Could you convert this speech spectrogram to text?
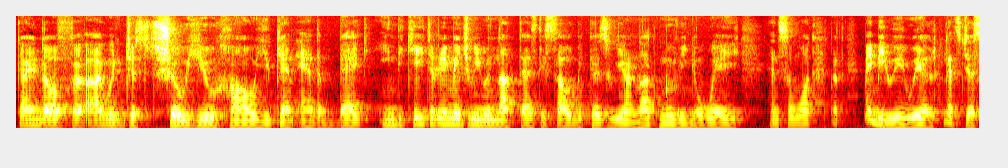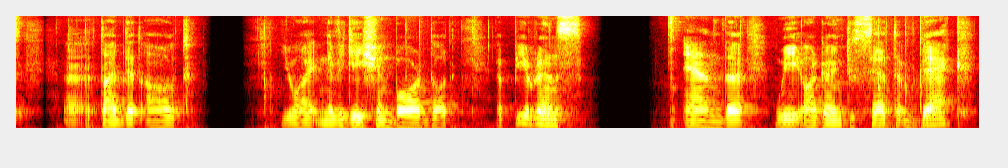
kind of, uh, I will just show you how you can add a back indicator image. We will not test this out because we are not moving away and so on, but maybe we will. Let's just uh, type that out. UI navigation bar dot appearance and uh, we are going to set back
